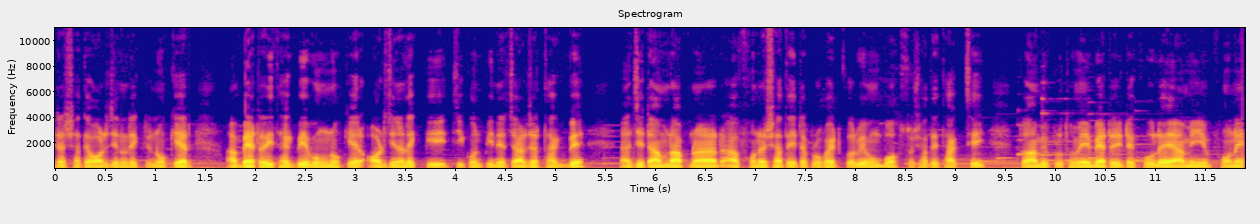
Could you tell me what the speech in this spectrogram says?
এটার সাথে অরিজিনাল একটি নোকিয়ার ব্যাটারি থাকবে এবং নোকিয়ার অরিজিনাল একটি চিকন পিনের চার্জার থাকবে যেটা আমরা আপনার ফোনের সাথে এটা প্রোভাইড করবে এবং বক্সটার সাথে থাকছেই। তো আমি প্রথমে ব্যাটারিটা খুলে আমি ফোনে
